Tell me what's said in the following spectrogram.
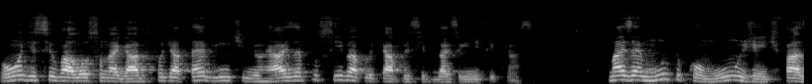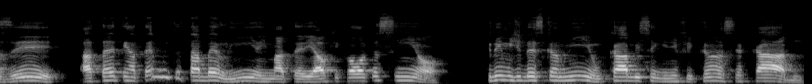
onde, se o valor sonegado for de até 20 mil reais, é possível aplicar o princípio da insignificância. Mas é muito comum, gente, fazer, até tem até muita tabelinha em material que coloca assim, ó, crime de descaminho, cabe insignificância? Cabe.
